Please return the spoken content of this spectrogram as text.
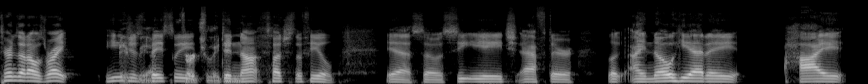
turns out I was right. He just yeah, basically did didn't. not touch the field. Yeah, so CEH after look, I know he had a high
